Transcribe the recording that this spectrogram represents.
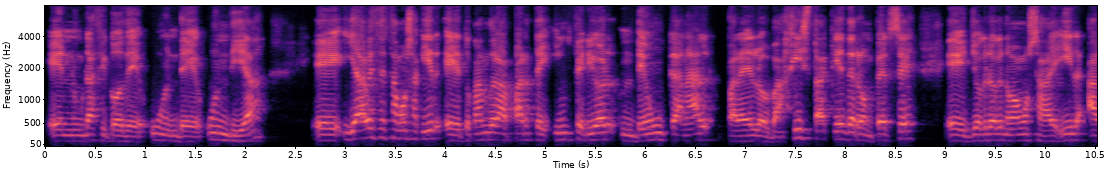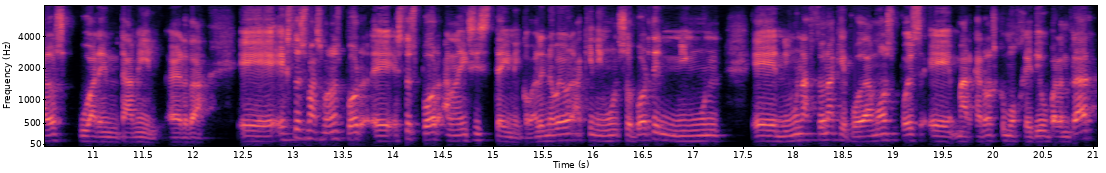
en un gráfico de un, de un día. Eh, y a veces estamos aquí eh, tocando la parte inferior de un canal paralelo bajista que de romperse eh, yo creo que nos vamos a ir a los 40.000, la verdad. esto es más o menos por, esto es por análisis técnico, ¿vale? No veo aquí ningún soporte, ningún, ninguna zona que podamos pues marcarnos como objetivo para entrar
